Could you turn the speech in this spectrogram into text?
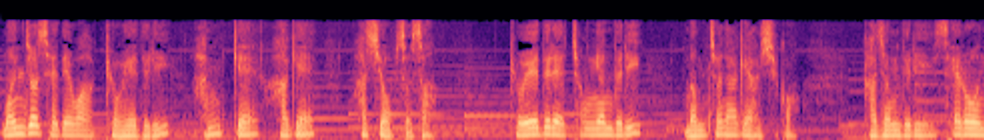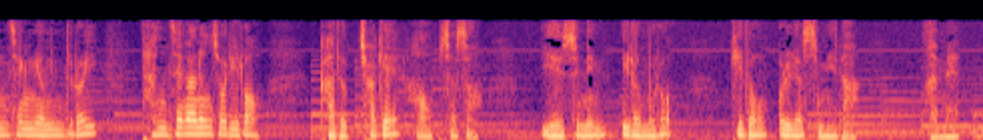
먼저 세대와 교회들이 함께 하게 하시옵소서. 교회들의 청년들이 넘쳐나게 하시고 가정들이 새로운 생명들의 탄생하는 소리로 가득 차게 하옵소서. 예수님 이름으로 기도 올렸습니다. 아멘.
